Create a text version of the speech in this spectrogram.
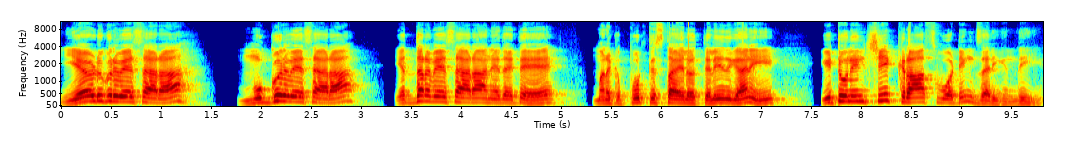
ఏడుగురు వేశారా? ముగ్గురు వేశారా? ఇద్దరు వేశారా అనేదైతే మనకు పూర్తి స్థాయిలో తెలియదు కానీ ఇటు నుంచి క్రాస్ ఓటింగ్ జరిగింది.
